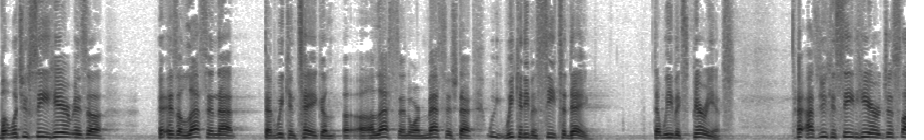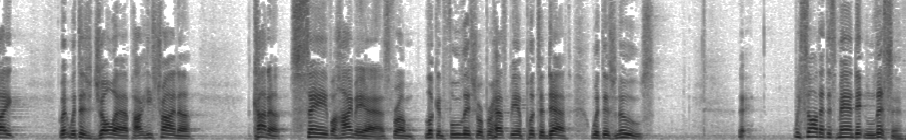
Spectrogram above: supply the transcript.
But what you see here is a, is a lesson that, that we can take, a, a, lesson or a message that we, we can even see today, that we've experienced. As you can see here, just like with, with this Joab, how he's trying to kind of save Ahimaaz from looking foolish or perhaps being put to death with this news. We saw that this man didn't listen.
